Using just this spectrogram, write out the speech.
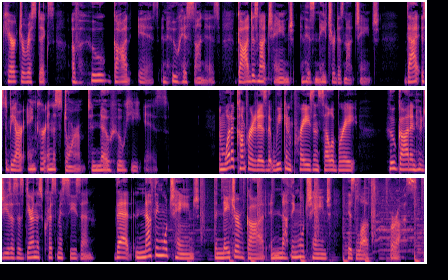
characteristics of who God is and who his son is. God does not change and his nature does not change. That is to be our anchor in the storm, to know who he is. And what a comfort it is that we can praise and celebrate who God and who Jesus is during this Christmas season. That nothing will change the nature of God and nothing will change his love for us.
